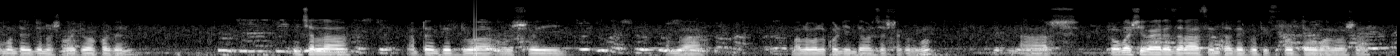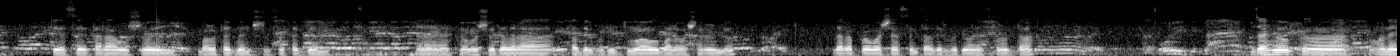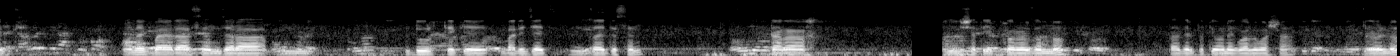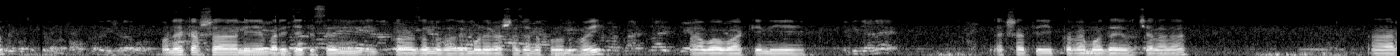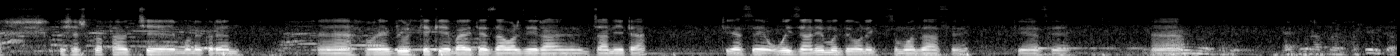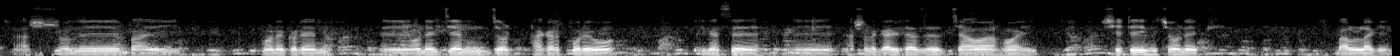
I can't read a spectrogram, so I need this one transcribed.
আমাদের জন্য সবাই দোয়া করবেন। ইনশাল্লাহ আপনাদের দোয়া অবশ্যই আমরা ভালো ভালো কন্টেন্ট দেওয়ার চেষ্টা করব। আর প্রবাসী ভাইরা যারা আছেন, তাদের প্রতি শ্রদ্ধা ও ভালোবাসা। ঠিক আছে, তারা অবশ্যই ভালো থাকবেন, সুস্থ থাকবেন। অবশ্যই তারা তাদের প্রতি দোয়া ও ভালোবাসা রইল। যারা প্রবাসী আছেন, তাদের প্রতি অনেক শ্রদ্ধা। যাই হোক অনেক অনেক ভাইয়েরা আছেন যারা দূর থেকে বাড়ি যাই, যাইতেছেন। তারা সাথে ঈদ করার জন্য। তাদের প্রতি অনেক ভালোবাসা। রইল। অনেক আশা নিয়ে বাড়ি যাইতেছেন ঈদ করার জন্য তাদের মনের আশা যেন পূরণ হয়। মা বাবাকে নিয়ে একসাথে ঈদ করার মজাই হচ্ছে আলাদা। আর বিশেষ কথা হচ্ছে, মনে করেন অনেক দূর থেকে বাড়িতে যাওয়ার যে জার্নিটা ঠিক আছে, ওই জার্নির মধ্যে অনেক কিছু মজা আছে, ঠিক আছে। আসলে ভাই, মনে করেন অনেক জ্যাম জট থাকার পরেও, ঠিক আছে আসলে গাড়িতে যে যাওয়া হয়, সেটাই হচ্ছে অনেক ভালো লাগে।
